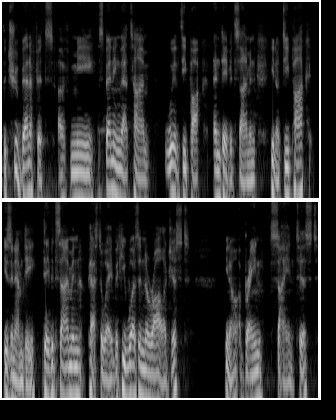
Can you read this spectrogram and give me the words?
the true benefits of me spending that time with Deepak and David Simon. You know, Deepak is an MD. David Simon passed away, but he was a neurologist, you know, a brain scientist.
